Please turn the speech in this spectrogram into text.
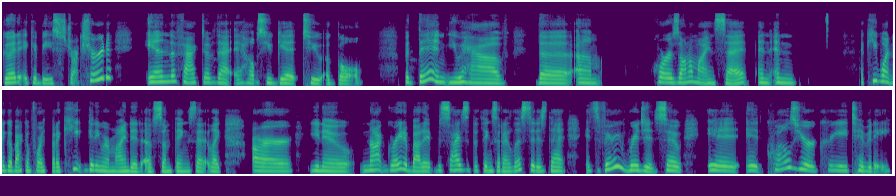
good. It could be structured in the fact of that it helps you get to a goal. But then you have the um horizontal mindset and and I keep wanting to go back and forth, but I keep getting reminded of some things that like are, you know, not great about it. Besides the things that I listed is that it's very rigid. So it it quells your creativity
